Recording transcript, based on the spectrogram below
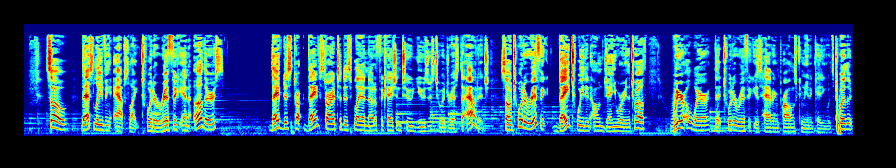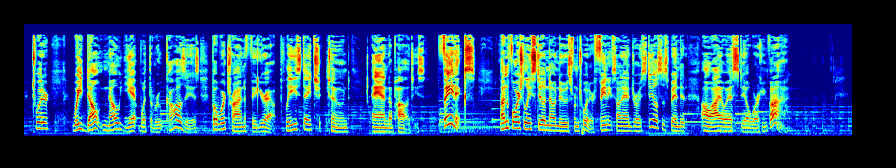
So that's leaving apps like Twitterrific and others. They've dist- they've started to display a notification to users to address the outage. So Twitterrific, they tweeted on January the 12th, "We're aware that Twitterrific is having problems communicating with Twitter. Twitter. We don't know yet what the root cause is, but we're trying to figure out. Please stay ch- tuned and apologies." Fenix Unfortunately, still no news from Twitter. Fenix on Android still suspended, on iOS still working fine.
